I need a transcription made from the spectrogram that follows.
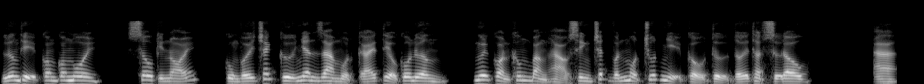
Lương thị con con môi, sâu kín nói, cùng với trách cứ nhân ra một cái tiểu cô nương, ngươi còn không bằng hảo sinh chất vấn một chút nhị cầu tử tới thật sự đâu. À,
